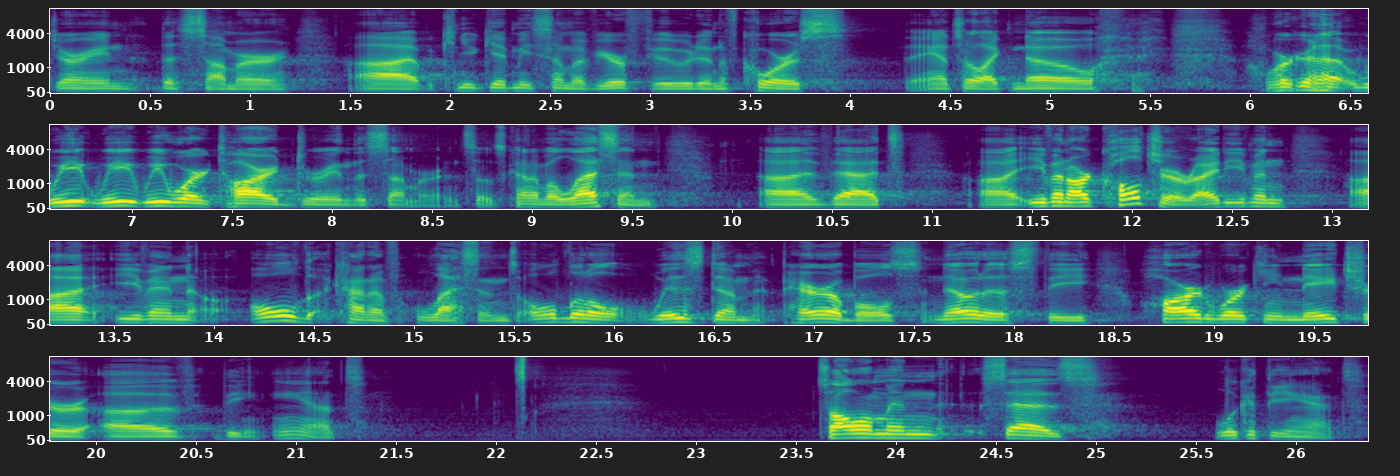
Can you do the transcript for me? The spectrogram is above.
during the summer. Uh, can you give me some of your food? And of course, the ants are like, No. we're gonna, we, we, we worked hard during the summer. And so it's kind of a lesson uh, that uh, even our culture, right? Even, uh, even old kind of lessons, old little wisdom parables, notice the hardworking nature of the ant. Solomon says, look at the ant,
